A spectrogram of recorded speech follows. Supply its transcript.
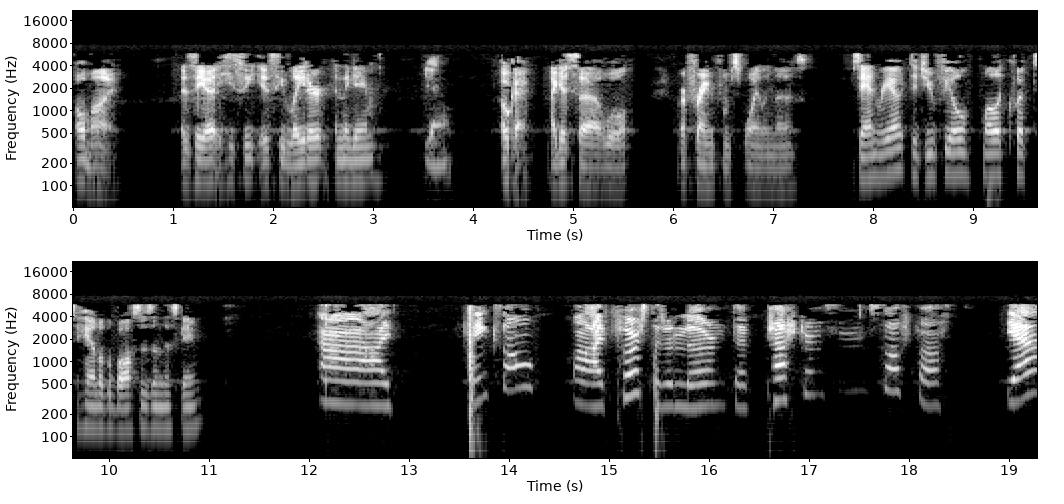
Oh my. Is he, uh, is he, is he later in the game? Yeah. Okay. I guess, uh, we'll refrain from spoiling those. Zanrio, did you feel well equipped to handle the bosses in this game? Uh, I think so. Well, I first had to learn the patterns and stuff, but yeah,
